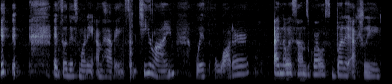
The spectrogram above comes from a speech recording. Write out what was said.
and so this morning, I'm having some key lime with water. I know it sounds gross, but it actually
